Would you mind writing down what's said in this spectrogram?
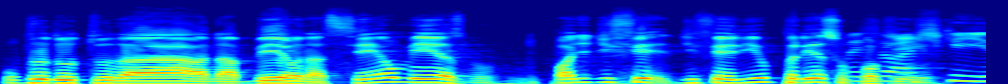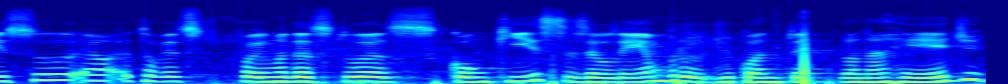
o produto na, na B ou na C é o mesmo. Pode difer, diferir o preço Mas um pouquinho. eu acho que isso é, talvez foi uma das tuas conquistas, eu lembro de quando tu entrou na rede,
